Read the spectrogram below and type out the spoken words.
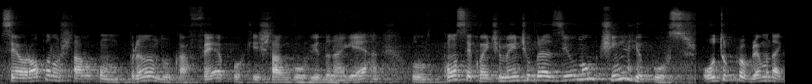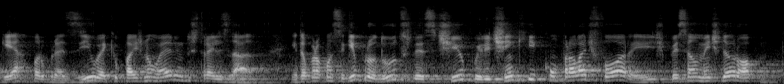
Se a Europa não estava comprando café porque estava envolvido na guerra, consequentemente o Brasil não tinha recursos. Outro problema da guerra para o Brasil é que o país não era industrializado. Então, para conseguir produtos desse tipo, ele tinha que comprar lá de fora, e especialmente da Europa.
